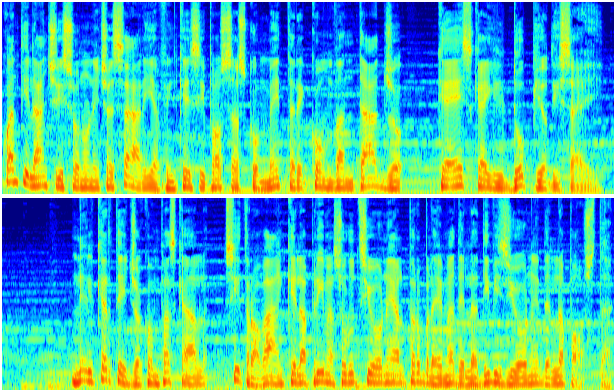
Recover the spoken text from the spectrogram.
quanti lanci sono necessari affinché si possa scommettere con vantaggio che esca il doppio di 6? Nel carteggio con Pascal si trova anche la prima soluzione al problema della divisione della posta,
